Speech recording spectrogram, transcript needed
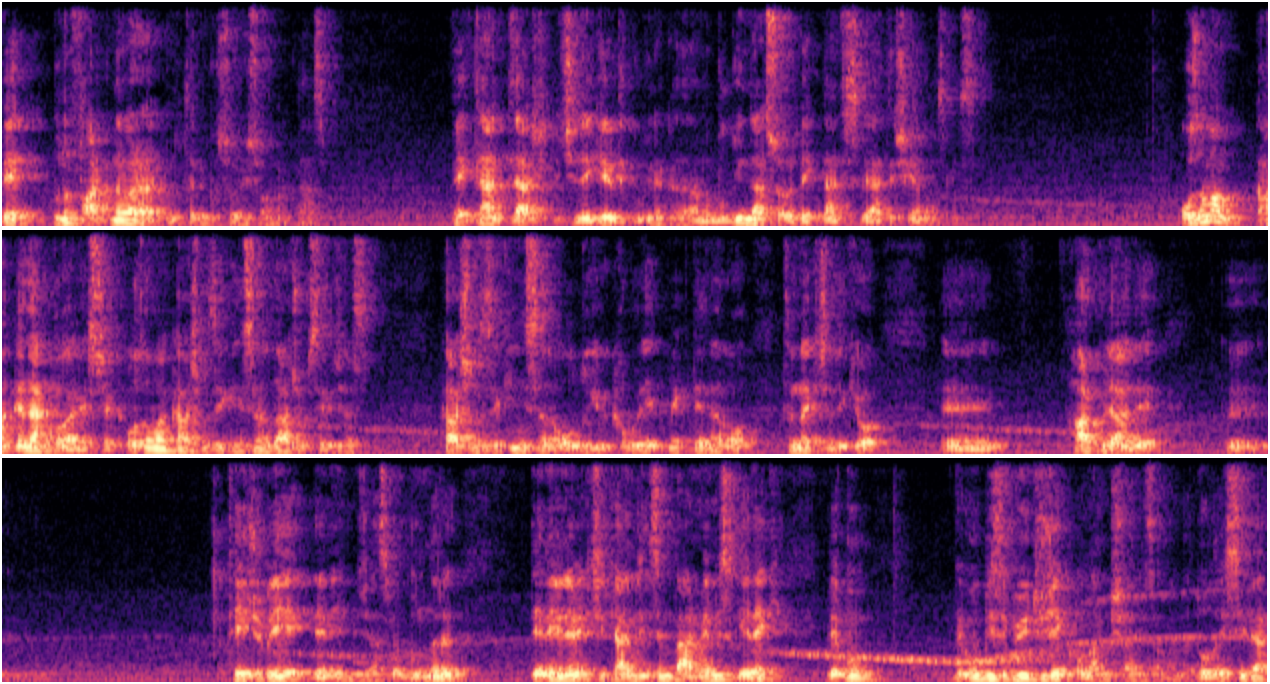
Ve bunun farkına vararak bunu tabii bu soruyu sormak lazım. Beklentiler içine girdik bugüne kadar ama bugünden sonra beklentisiz bir hayat yaşayamaz mıyız? O zaman hakikaten kolaylaşacak. O zaman karşımızdaki insanı daha çok seveceğiz. Karşımızdaki insanı olduğu gibi kabul etmek denen o tırnak içindeki o e, harikulade e, tecrübeyi deneyimleyeceğiz ve bunları deneyimlemek için kendimize izin vermemiz gerek ve bu ve bu bizi büyütecek olan bir şey aynı zamanda. Dolayısıyla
